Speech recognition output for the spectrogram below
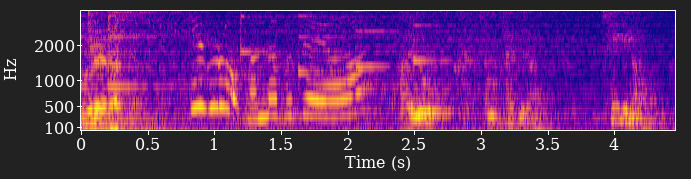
노래라면 책으로 만나보세요. 가요 가창학이라는 책이 나옵니다.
